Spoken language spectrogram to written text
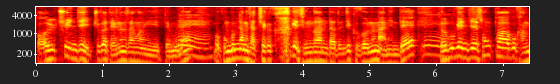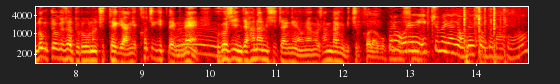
얼추 이제 입주가 되는 상황이기 때문에 네. 뭐 공급량 자체가 크게 증가한다든지 그거는 아닌데 네. 결국에 이제 송파하고 강동 쪽에서 들어오는 주택 양이 커지기 때문에 음. 그것이 이제 하남 시장에 영향을 상당히 미칠 거라고 그럼 보고 올해 있습니다. 입주 물량이 어느 정도 나돼요?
